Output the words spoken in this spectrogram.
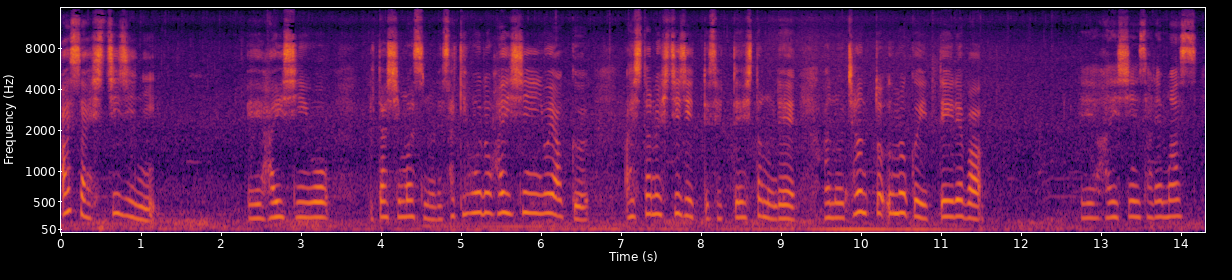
朝7時に、えー、配信をいたしますので先ほど配信予約明日の7時って設定したのであのちゃんとうまくいっていれば、えー、配信されます。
